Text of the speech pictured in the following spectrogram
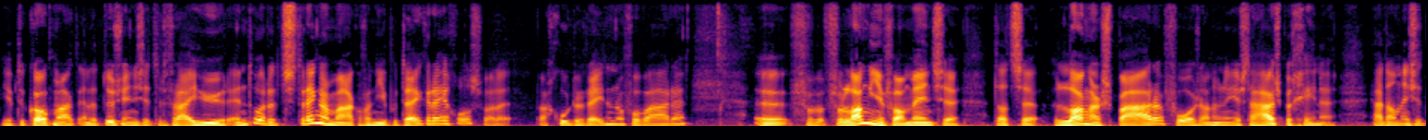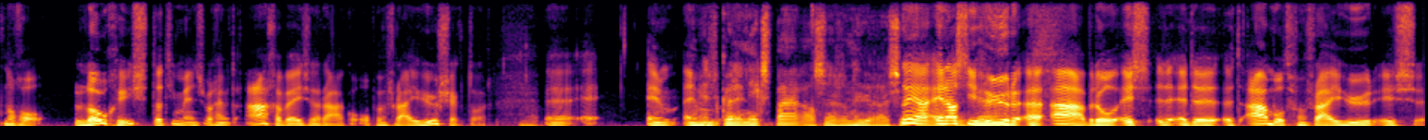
je hebt de koopmarkt en daartussenin zit de vrije huur. En door het strenger maken van die hypotheekregels, waar, waar goede redenen voor waren, uh, ver, verlang je van mensen dat ze langer sparen voor ze aan hun eerste huis beginnen. Ja, dan is het nogal logisch dat die mensen op een gegeven moment aangewezen raken op een vrije huursector. Ja. Uh, en, en, en, ze kunnen niks sparen als ze zo'n huurhuis Nou ja, en als die huur, uh, A, bedoel, is de, de, het aanbod van vrije huur is, uh,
